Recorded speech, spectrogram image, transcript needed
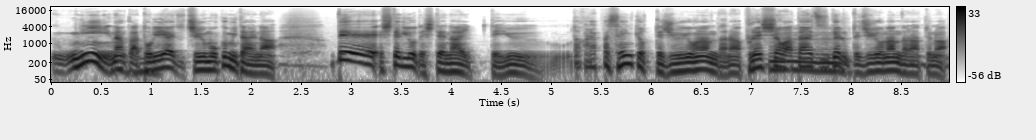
になんかとりあえず注目みたいな、で、してるようでしてないっていう、だからやっぱり選挙って重要なんだな、プレッシャーを与え続けるって重要なんだなっていうのは、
